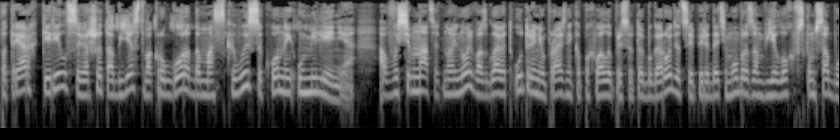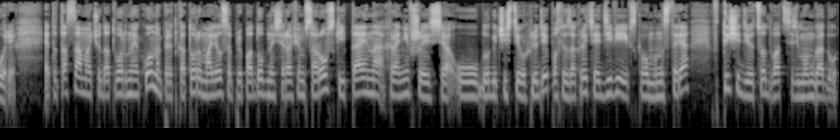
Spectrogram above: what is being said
патриарх Кирилл совершит объезд вокруг города Москвы с иконой умиления. А в 18.00 возглавит утреннюю праздника похвалы Пресвятой Богородицы перед этим образом в Елоховском соборе. Это та самая чудотворная икона, перед которой молился преподобный Серафим Саровский, тайно хранившаяся у благочестивых людей после закрытия Дивеевского монастыря в 1927 году.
